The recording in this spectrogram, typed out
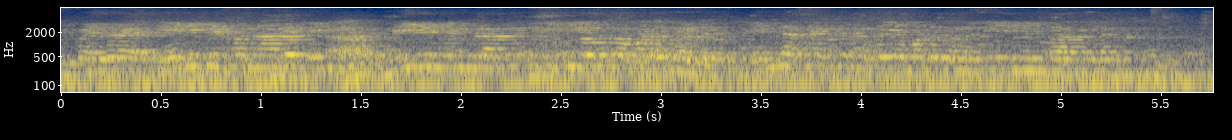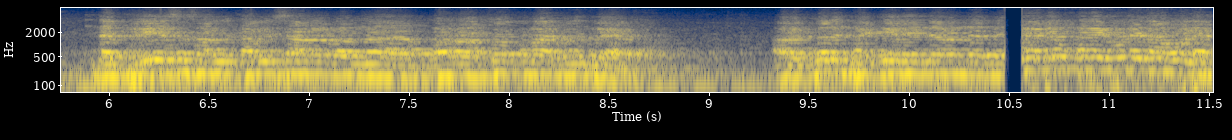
இப்ப இதுல ADP சொன்னாலே வீதி- வீதி மின்விளக்கு விநியோகிக்கப்படுகிறது. என்ன செக்டர்ல செய்யப்படுகிறது வீதி மின்விளக்குல? இந்த பிரேச சபை தவிசாளர் அசோக்குமார் இருக்கிறார். அவர் பேரு கட்சியில் என்ன கூட நான் உங்களை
